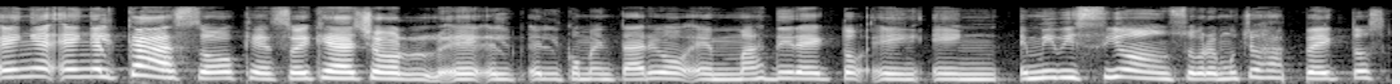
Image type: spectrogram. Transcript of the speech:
En, el- en el caso, que soy que ha hecho el, el- el comentario en más directo, en, en- en mi visión sobre muchos aspectos,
